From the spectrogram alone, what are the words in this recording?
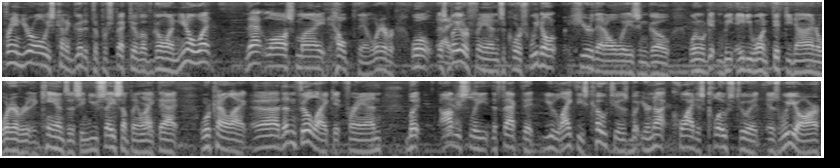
Fran, you're always kind of good at the perspective of going. You know what? That loss might help them, whatever. Well, as Right. Baylor fans, of course, we don't hear that always and go when we're getting beat 81-59 or whatever at Kansas, and you say something like that, we're kind of like, uh, doesn't feel like it, Fran. But obviously, the fact that you like these coaches, but you're not quite as close to it as we are,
